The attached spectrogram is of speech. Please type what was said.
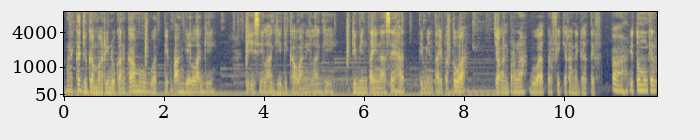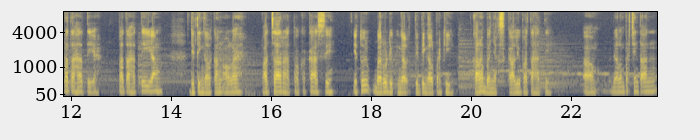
Mereka juga merindukan kamu buat dipanggil lagi, diisi lagi, dikawani lagi, dimintai nasihat, dimintai petua, Jangan pernah buat berpikiran negatif. Ah, itu mungkin patah hati ya. Patah hati yang ditinggalkan oleh pacar atau kekasih. Itu baru ditinggal, ditinggal pergi. Karena banyak sekali patah hati. Um, dalam percintaan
